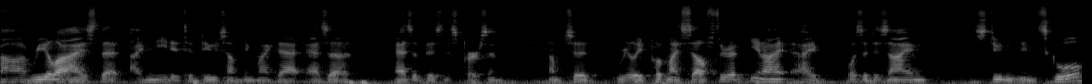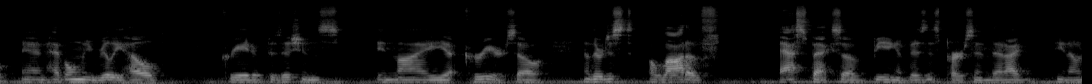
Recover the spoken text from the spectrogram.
uh, realize that I needed to do something like that as a as a business person um, to really put myself through it. You know, I, I was a design student in school and have only really held creative positions in my uh, career. So you know, there were just a lot of aspects of being a business person that I, you know,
